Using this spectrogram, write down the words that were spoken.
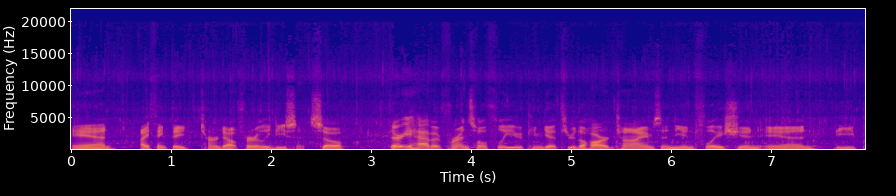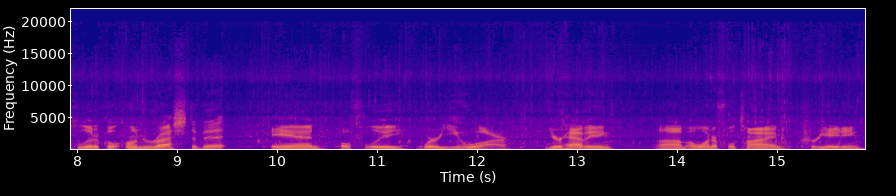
and I think they turned out fairly decent. So there you have it, friends. Hopefully, you can get through the hard times and the inflation and the political unrest a bit and hopefully, where you are, you're having um, a wonderful time creating.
